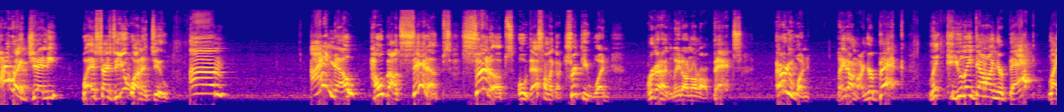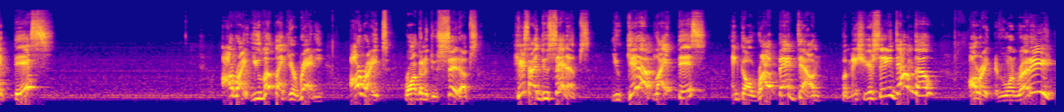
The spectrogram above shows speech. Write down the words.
All right, Jenny. What exercise do you want to do? Um, I know. How about sit-ups? Sit-ups? Oh, that sounds like a tricky one. We're gonna have to lay down on our backs. Everyone, lay down on your back. Can you lay down on your back? Like this? All right, you look like you're ready. All right, we're all gonna do sit-ups. Here's how I do sit-ups. You get up like this and go right back down, but make sure you're sitting down though. All right, everyone ready?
